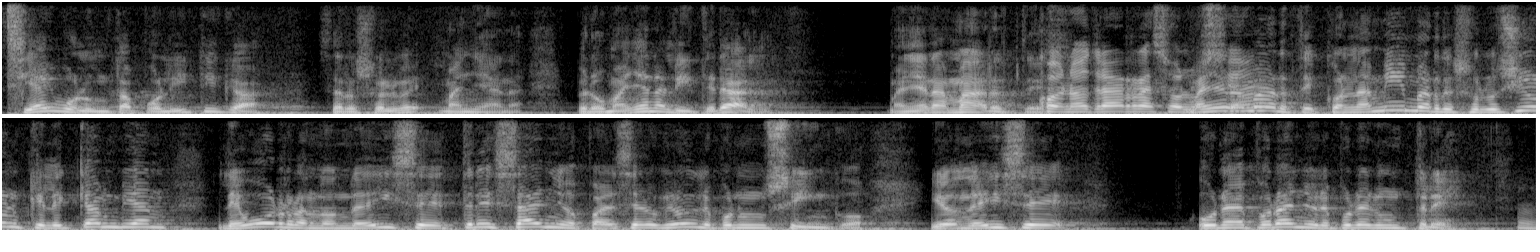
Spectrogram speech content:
si hay voluntad política, se resuelve mañana. Pero mañana literal, mañana martes. ¿Con otra resolución? Mañana martes, con la misma resolución que le cambian, le borran donde dice tres años para el cero kilómetro, le ponen un 5. Y donde dice una vez por año le ponen un 3. Hmm.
